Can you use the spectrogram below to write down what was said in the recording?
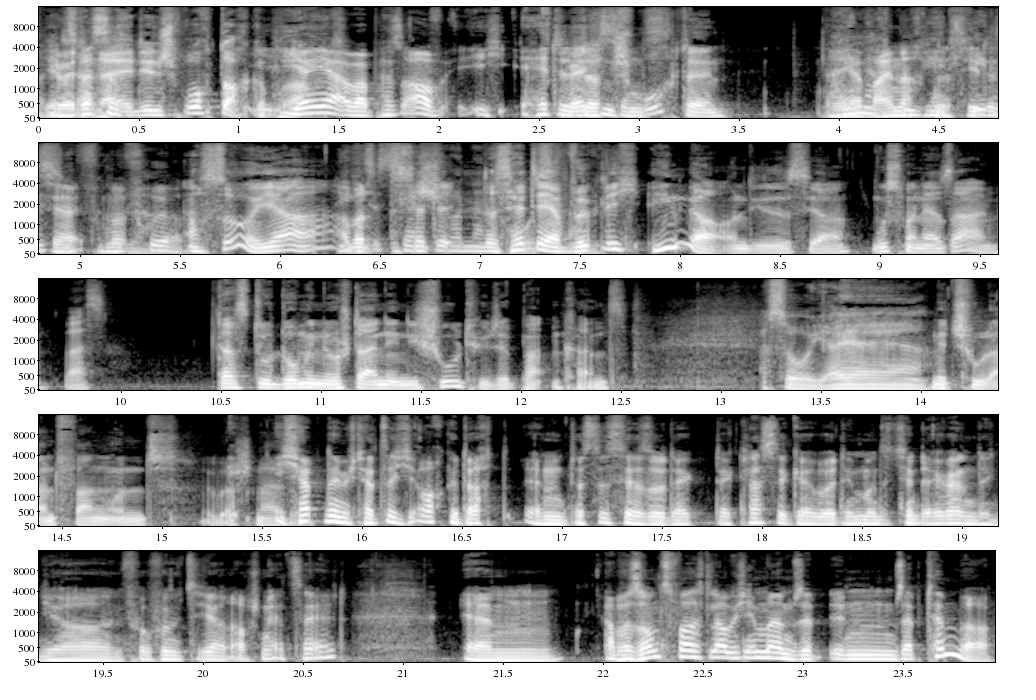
Ja, aber das hat er den Spruch doch gebracht. ja, ja, aber pass auf, ich hätte Welchen das Spruch denn? Naja, Weihnachten ist jedes Jahr immer früher. Ach so, ja, aber das Jahr hätte, das hätte ja wirklich hingehauen dieses Jahr, muss man ja sagen. Was? Dass du Dominosteine in die Schultüte packen kannst. Ach so, ja, ja, ja. Mit Schulanfang und Überschneiden. Ich habe nämlich tatsächlich auch gedacht, ähm, das ist ja so der, der Klassiker, über den man sich dann ärgert und denkt, ja, vor 50 Jahren auch schon erzählt. Ähm, aber sonst war es, glaube ich, immer im, Sep im September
